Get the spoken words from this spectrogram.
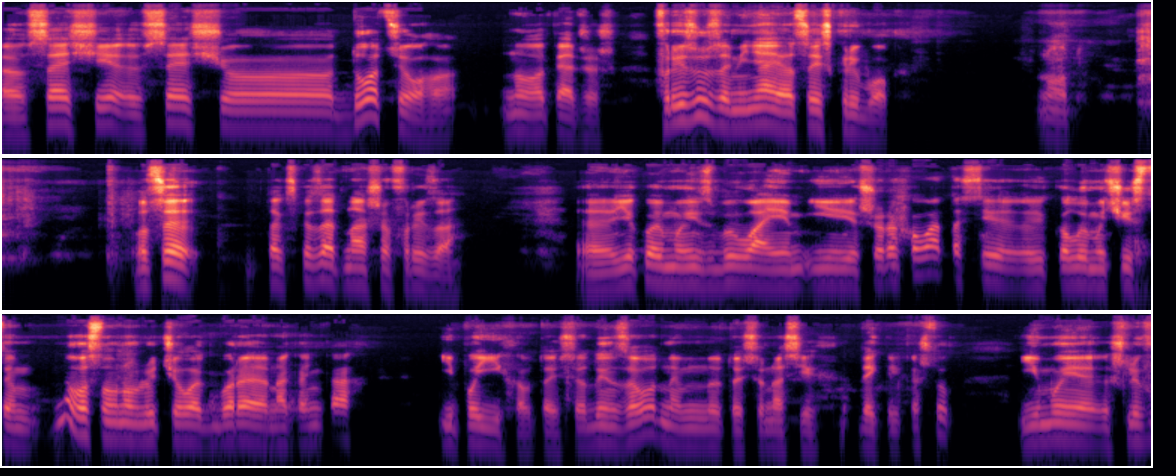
Е, Все, ще, все, що до цього, ну, опять же ж, фрезу заміняє оцей скрибок. Ну, от. Оце, так сказати, наша фреза, е, якою ми збиваємо і шероховатості, е, коли ми чистимо. Ну, в основному чоловік бере на коньках і поїхав. Тобто один за одним, ну, тобто у нас їх декілька штук. І ми шліф...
